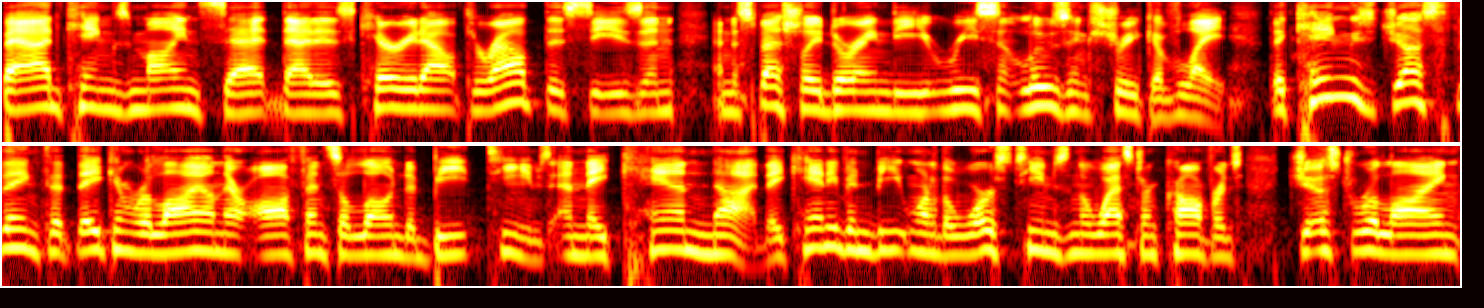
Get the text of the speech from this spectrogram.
bad Kings mindset that is carried out throughout this season and especially during the recent losing streak of late. The Kings just think that they can rely on their offense alone to beat teams, and they cannot. They can't even beat one of the worst teams in the Western Conference just relying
